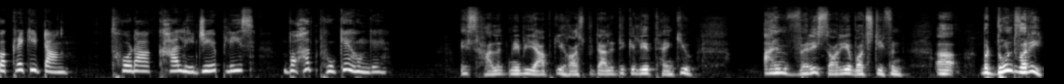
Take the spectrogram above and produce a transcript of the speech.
बकरे की टांग। थोड़ा खा लीजिए प्लीज़ बहुत भूखे होंगे। इस हालत में भी आपकी हॉस्पिटैलिटी के लिए thank you I am very sorry about Stephen but don't worry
